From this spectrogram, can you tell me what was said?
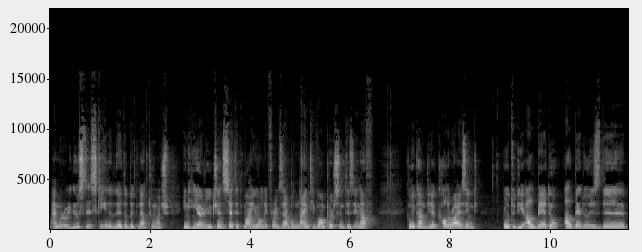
I'm going to reduce the scale a little bit, not too much. In here, you can set it manually. For example, 91% is enough. Click on the colorizing go to the albedo. Albedo is the,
